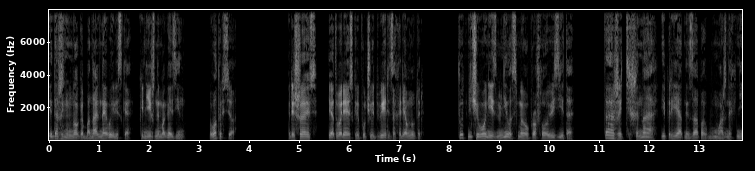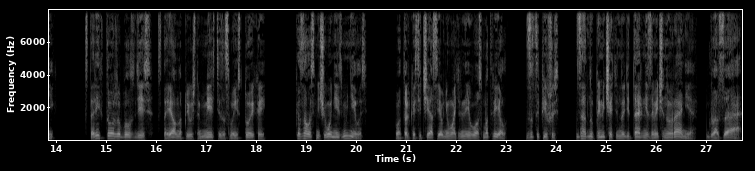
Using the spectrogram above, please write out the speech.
и даже немного банальная вывеска «Книжный магазин». Вот и все. Решаюсь и отворяю скрипучую дверь, заходя внутрь. Тут ничего не изменилось с моего прошлого визита. Та же тишина и приятный запах бумажных книг. Старик тоже был здесь, стоял на привычном месте за своей стойкой. Казалось, ничего не изменилось. Вот только сейчас я внимательно его осмотрел, зацепившись за одну примечательную деталь, незамеченную ранее — глаза.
